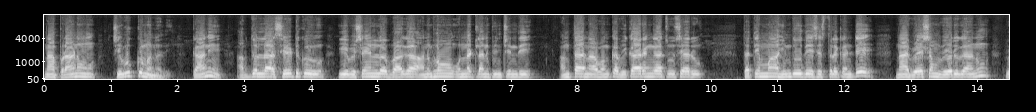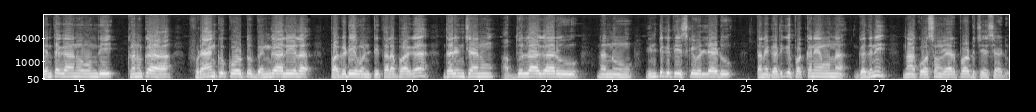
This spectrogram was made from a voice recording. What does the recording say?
నా ప్రాణం చివుక్కుమన్నది. కానీ అబ్దుల్లా సేటుకు ఈ విషయంలో బాగా అనుభవం ఉన్నట్లనిపించింది. అంతా నా వంక వికారంగా చూశారు. తతిమ్మ హిందూ దేశస్థుల కంటే నా వేషం వేరుగాను వింతగానూ ఉంది. కనుక ఫ్రాంక్ కోటు బెంగాలీల పగడి వంటి తలపాగా ధరించాను. అబ్దుల్లా గారు నన్ను ఇంటికి తీసుకువెళ్ళాడు. తన గదికి పక్కనే ఉన్న గదిని నా కోసం ఏర్పాటు చేశాడు.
